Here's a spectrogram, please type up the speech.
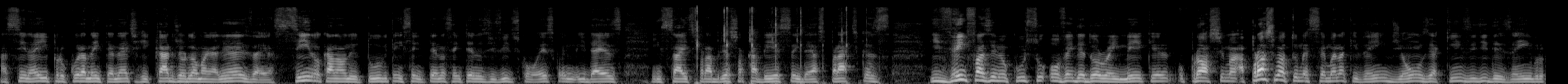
Assina aí, procura na internet Ricardo Jordão Magalhães, velho. Assina o canal no YouTube. Tem centenas, centenas de vídeos como esse, com ideias, insights para abrir a sua cabeça, ideias práticas. E vem fazer meu curso O Vendedor Rainmaker. O próximo, a próxima turma é semana que vem, de 11 a 15 de dezembro.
